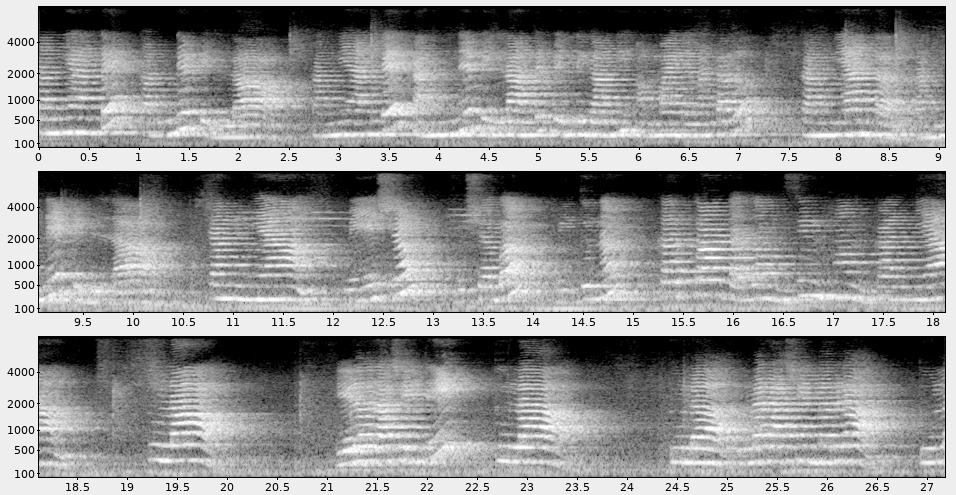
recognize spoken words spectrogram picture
కన్య అంటే కన్య పిల్ల. కన్య అంటే కన్య పిల్ల. అంటే పెళ్ళి కానీ అమ్మాయిని ఏమంటారు? కన్య అంటారు. కన్య పిల్ల. కన్య మేషం వృషభం మిథునం కర్కాటకం సింహం. కన్య. తులా. ఏడవ రాశి ఏంటి? తులా. తుల. తుల రాశి అంటారుగా తుల.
